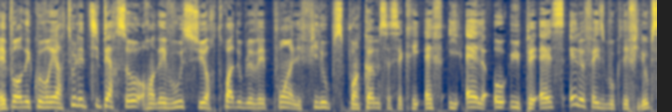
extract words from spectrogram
Et pour découvrir tous les petits persos, rendez-vous sur www.lesphilips.com, ça s'écrit F-I-L-O-U-P-S, et le Facebook Les Philips,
